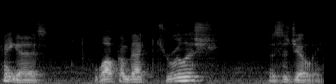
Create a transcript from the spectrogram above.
Hey guys, welcome back to Droolish. This is Joey.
